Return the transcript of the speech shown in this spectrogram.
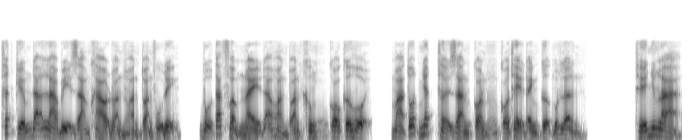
thất kiếm đã là bị giám khảo đoàn hoàn toàn phủ định, bộ tác phẩm này đã hoàn toàn không có cơ hội, mà tốt nhất thời gian còn có thể đánh cược một lần. Thế nhưng là,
